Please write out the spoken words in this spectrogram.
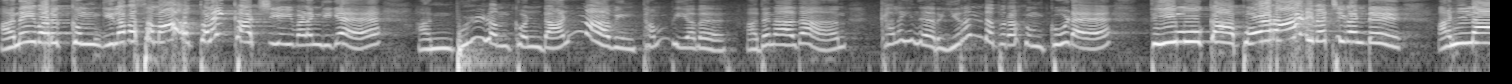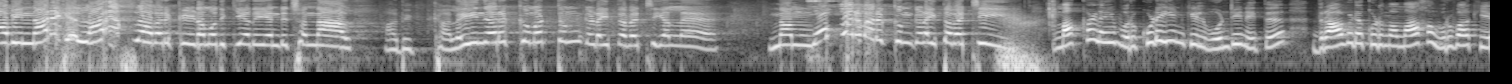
அனைவருக்கும் இலவசமாக தொலைக்காட்சியை வழங்கிய அன்புள்ளம் கொண்ட அண்ணாவின் தம்பி அவர். அதனால்தான் கலைஞர் இறந்த பிறகும் கூட திமுக போராடி வெற்றி கண்டு அண்ணாவின் அருகில் அரசு அவருக்கு இடம் ஒதுக்கியது என்று சொன்னால் அது கலைஞருக்கு மட்டும் கிடைத்த வெற்றி அல்ல. நம் ஒவ்வொருவருக்கும் கிடைத்த வெற்றி மக்களை ஒரு குடையின் கீழ் ஒன்றிணைத்து திராவிட குடும்பமாக உருவாக்கிய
